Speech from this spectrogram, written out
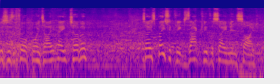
This is the 4.8 turbo. So it's basically exactly the same inside.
